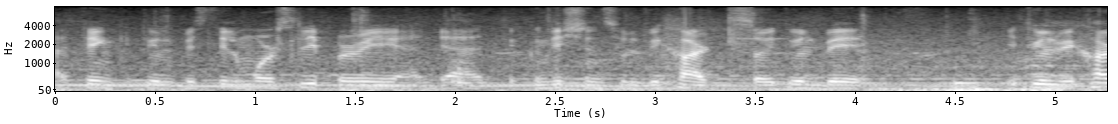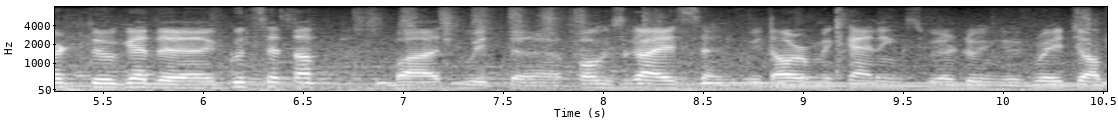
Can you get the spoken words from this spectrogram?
I think it will be still more slippery and yeah, the conditions will be hard. So it will be it will be hard to get a good setup but with the uh, Fox guys and with our mechanics we are doing a great job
